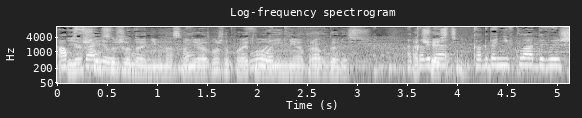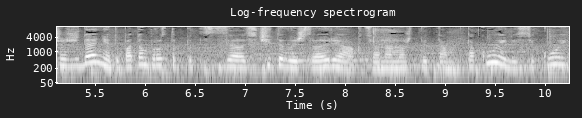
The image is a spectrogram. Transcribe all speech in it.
Абсолютно. Я шел с ожиданиями, на самом да? деле, возможно, поэтому вот. они не оправдались. А когда, когда не вкладываешь ожидания, то потом просто считываешь свою реакцию. Она может быть там такой или секой.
